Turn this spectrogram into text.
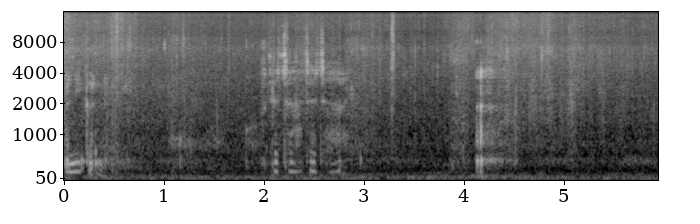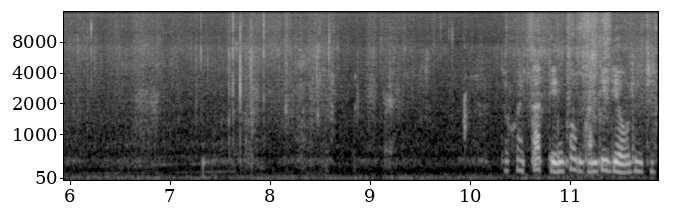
อันนี้ก่อนช้าช้าช้าช้าจะค่ อยตัดตินพร้อมกันทีเดียวเลยจ้ะ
